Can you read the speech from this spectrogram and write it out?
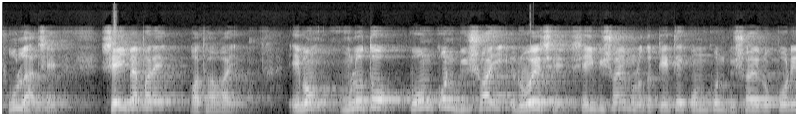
ভুল আছে সেই ব্যাপারে কথা হয় এবং মূলত কোন কোন বিষয় রয়েছে সেই বিষয়ে মূলত টেটে কোন কোন বিষয়ের উপরে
